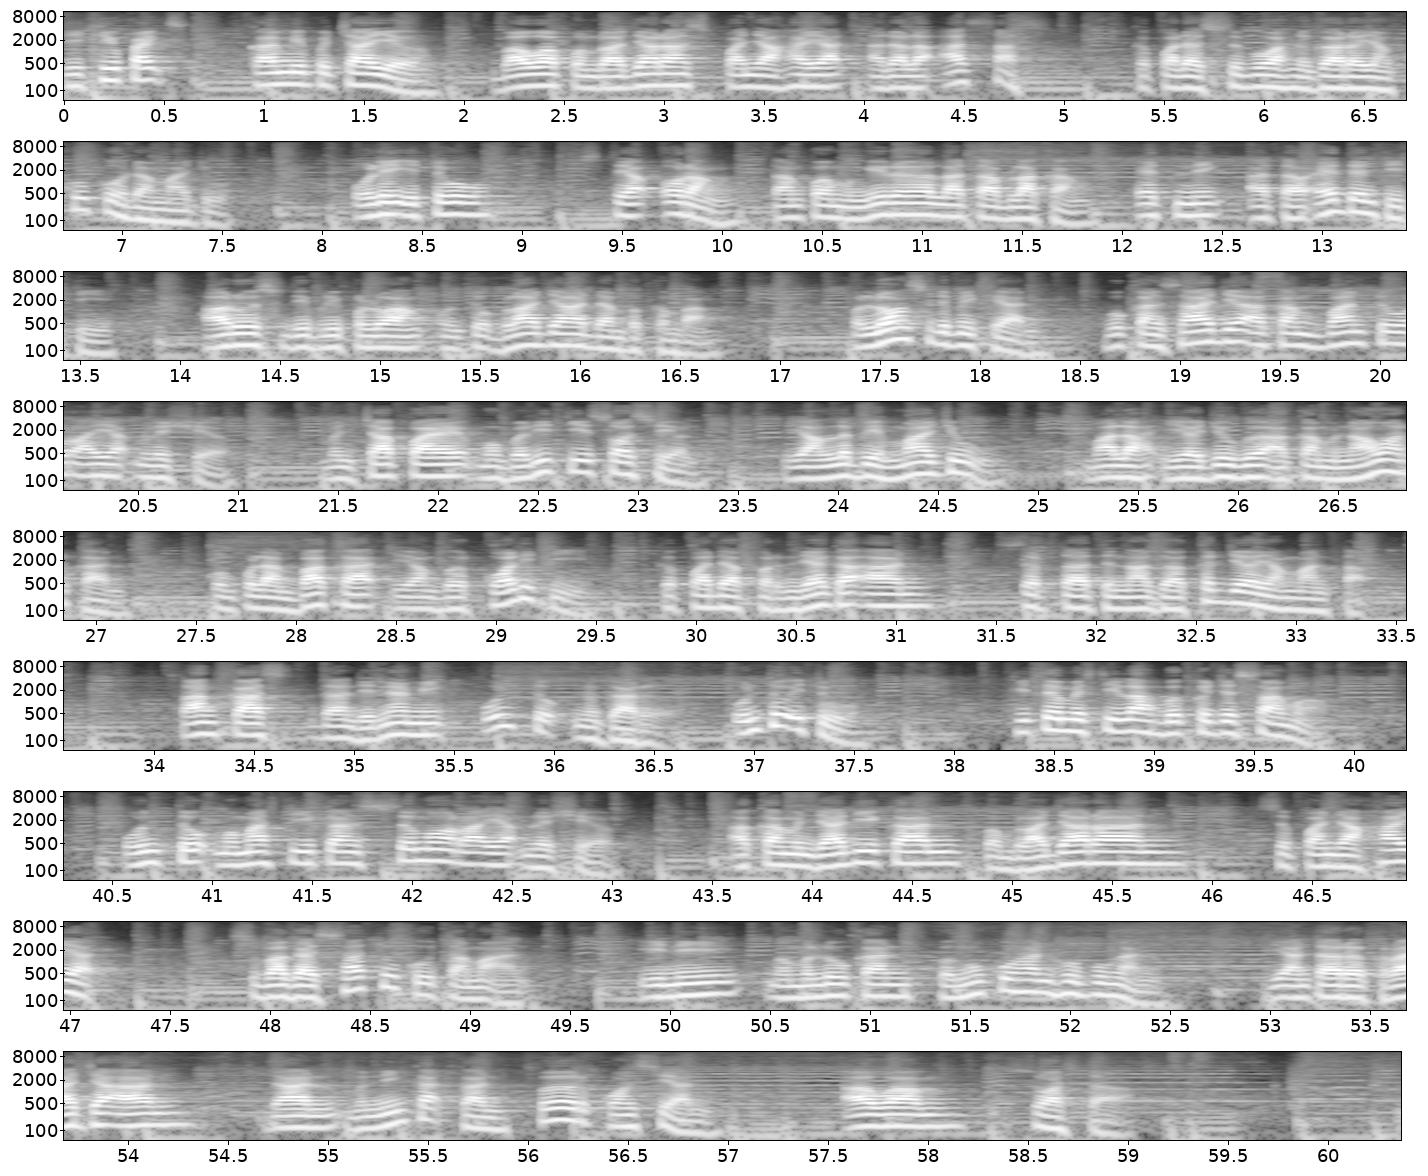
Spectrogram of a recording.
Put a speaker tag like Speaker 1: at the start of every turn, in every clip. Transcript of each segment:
Speaker 1: Di QPEX, kami percaya bahawa pembelajaran sepanjang hayat adalah asas kepada sebuah negara yang kukuh dan maju. Oleh itu, setiap orang tanpa mengira latar belakang, etnik atau identiti harus diberi peluang untuk belajar dan berkembang. Peluang sedemikian bukan sahaja akan membantu rakyat Malaysia mencapai mobiliti sosial yang lebih maju, malah ia juga akan menawarkan kumpulan bakat yang berkualiti kepada perniagaan serta tenaga kerja yang mantap, tangkas dan dinamik untuk negara. Untuk itu, kita mestilah bekerjasama untuk memastikan semua rakyat Malaysia akan menjadikan pembelajaran sepanjang hayat sebagai satu keutamaan. Ini memerlukan pengukuhan hubungan di antara kerajaan dan meningkatkan perkongsian awam swasta.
